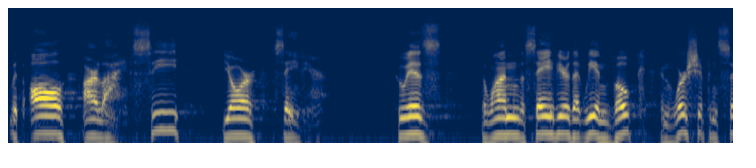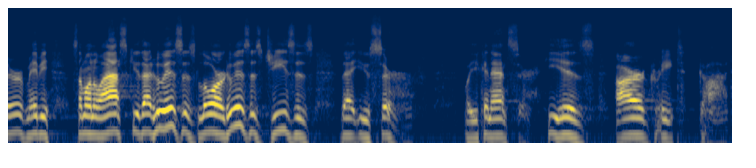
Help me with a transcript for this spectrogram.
with all our lives. See your Savior, who is the one, the Savior that we invoke and worship and serve. Maybe someone will ask you that. Who is this Lord? Who is this Jesus that you serve? Well, you can answer He is our great God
